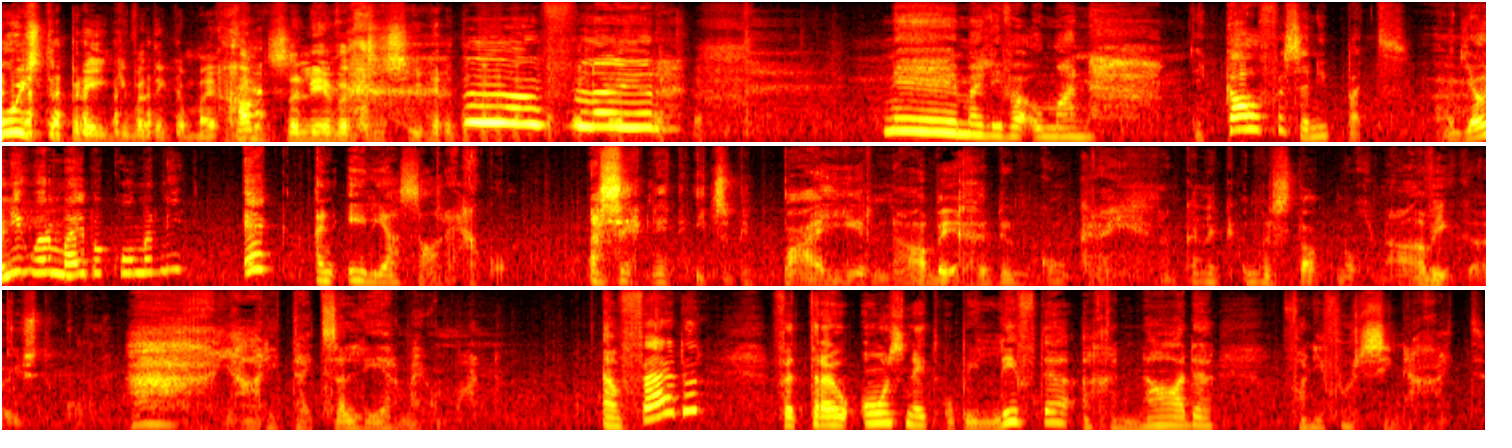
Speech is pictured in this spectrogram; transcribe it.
mooiste prentjie wat ek in my ganse lewe gesien het. O, vleier. Nee, my liewe ou man. Die kalf is in die put. Moet jou nie oor my bekommer nie. Ek en Elia sal regkom. As ek net iets op die paai hier naby gedoen kon kry, dan kan ek immers dalk nog naweke huis toe kom. Ag, ja, die tyd sal leer my ou man. En verder vertrou ons net op die liefde en genade van die voorsienigheid.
